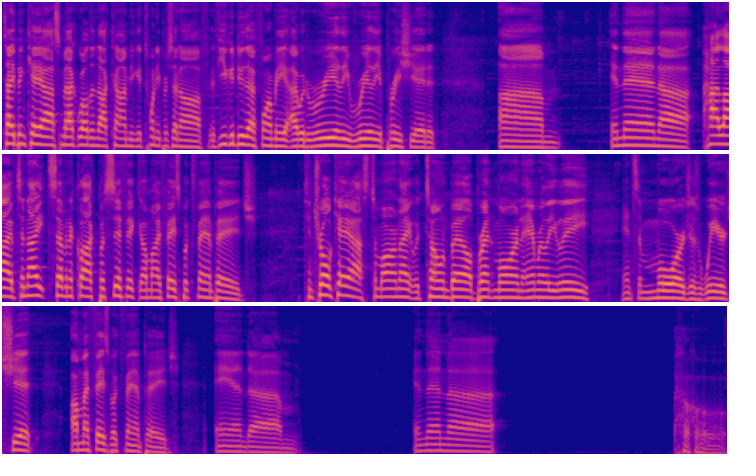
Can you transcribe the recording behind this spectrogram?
type in chaos, mackweldon.com. You get 20% off. If you could do that for me, I would really, really appreciate it. Um, and then uh, High Live tonight, 7 o'clock Pacific on my Facebook fan page. Control Chaos tomorrow night with Tone Bell, Brent Morin, and Amerly Lee, and some more just weird shit on my Facebook fan page. And um, and then uh, oh,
